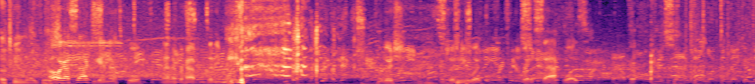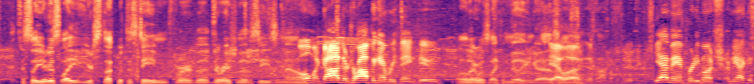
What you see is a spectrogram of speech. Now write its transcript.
a team like this. Oh, I got sacked again. That's cool. That never happens anymore. I wish, wish I knew what what a sack was. So you're just like you're stuck with this team for the duration of the season now. Oh my God, they're dropping everything, dude. Well, there was like a million guys. Yeah, well, there's not much to do. Yeah, man, pretty much. I mean, I could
